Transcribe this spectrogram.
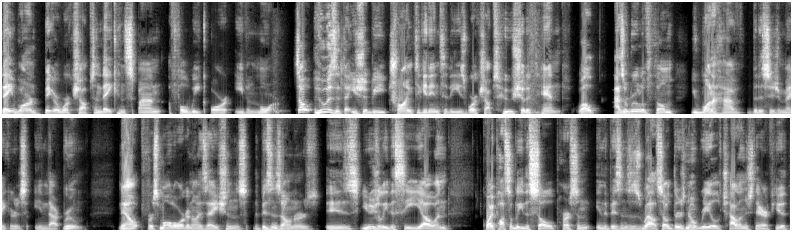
they warrant bigger workshops and they can span a full week or even more. So, who is it that you should be trying to get into these workshops? Who should attend? Well, as a rule of thumb, you want to have the decision makers in that room. Now, for small organizations, the business owners is usually the CEO and quite possibly the sole person in the business as well. So there's no real challenge there. If you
